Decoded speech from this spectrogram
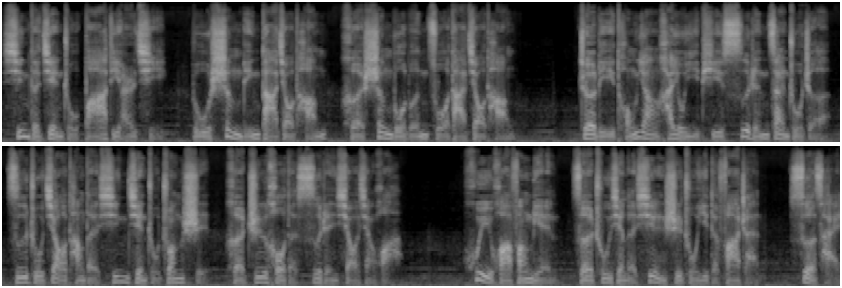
新的建筑拔地而起，如圣灵大教堂和圣洛伦佐大教堂。这里同样还有一批私人赞助者资助教堂的新建筑装饰和之后的私人肖像画。绘画方面则出现了现实主义的发展，色彩、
